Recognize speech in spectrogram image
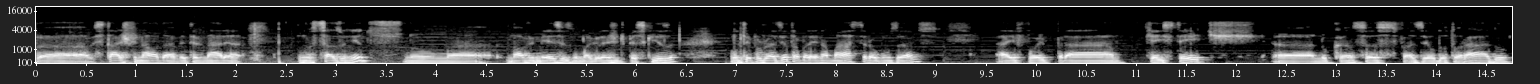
uh, estágio final da veterinária nos Estados Unidos, numa nove meses numa granja de pesquisa. Voltei para o Brasil, trabalhei na Master alguns anos. Aí foi para K-State, uh, no Kansas, fazer o doutorado,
